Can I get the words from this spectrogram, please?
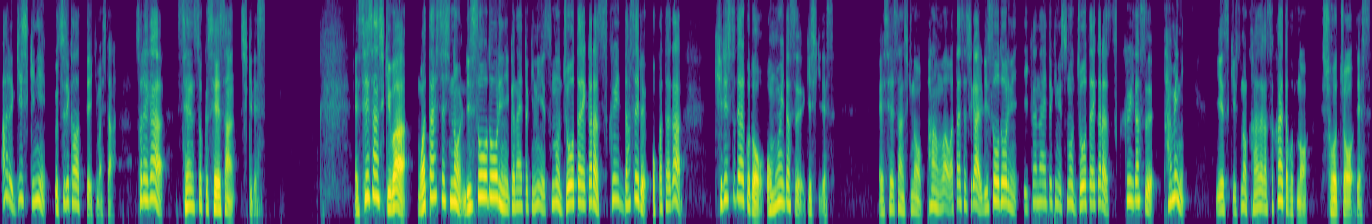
ある儀式に移り変わっていきました。それが戦則生産式です。生産式は私たちの理想通りにいかないときに、その状態から救い出せるお方がキリストであることを思い出す儀式です。え生産式のパンは私たちが理想通りにいかないときにその状態から救い出すためにイエス・キリストの体が栄えたことの象徴です。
